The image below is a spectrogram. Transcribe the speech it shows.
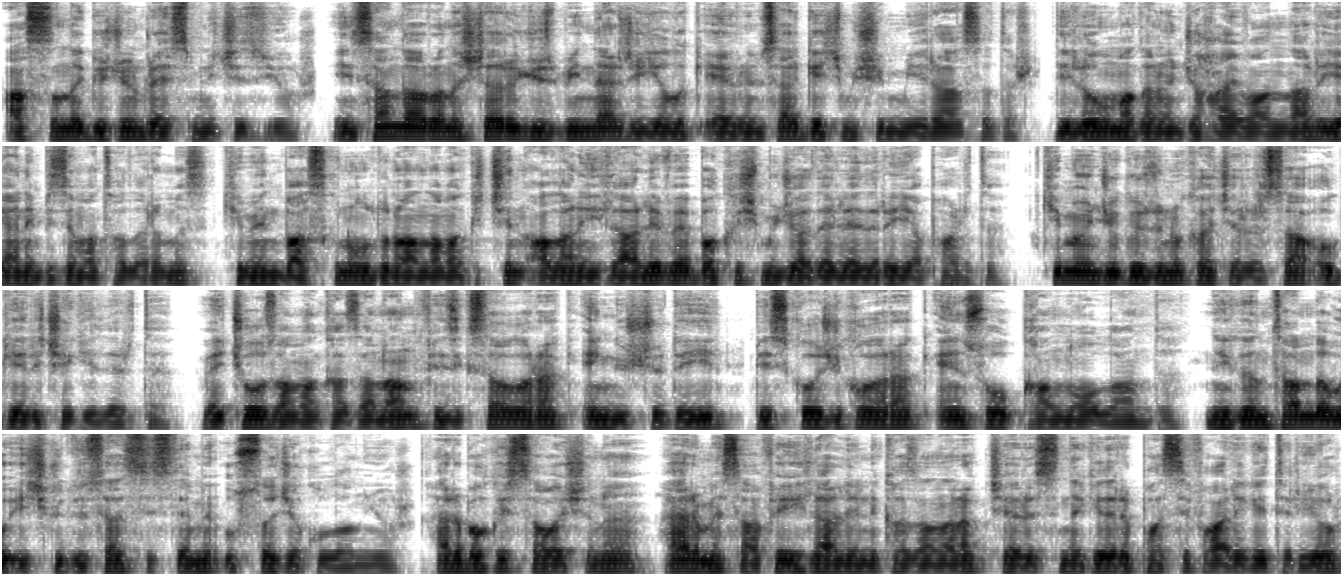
aslında gücün resmini çiziyor. İnsan davranışları yüz binlerce yıllık evrimsel geçmişin mirasıdır. Dil olmadan önce hayvanlar yani bizim atalarımız kimin baskın olduğunu anlamak için alan ihlali ve bakış mücadeleleri yapardı. Kim önce gözünü kaçırırsa o geri çekilirdi. Ve çoğu zaman kazanan fiziksel olarak en güçlü değil, psikolojik olarak en soğukkanlı olandı. Negan tam da bu içgüdüsel sistemi ustaca kullanıyor. Her bakış savaşını, her mesafe ihlalini kazanarak çevresindekileri pasif hale getiriyor,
